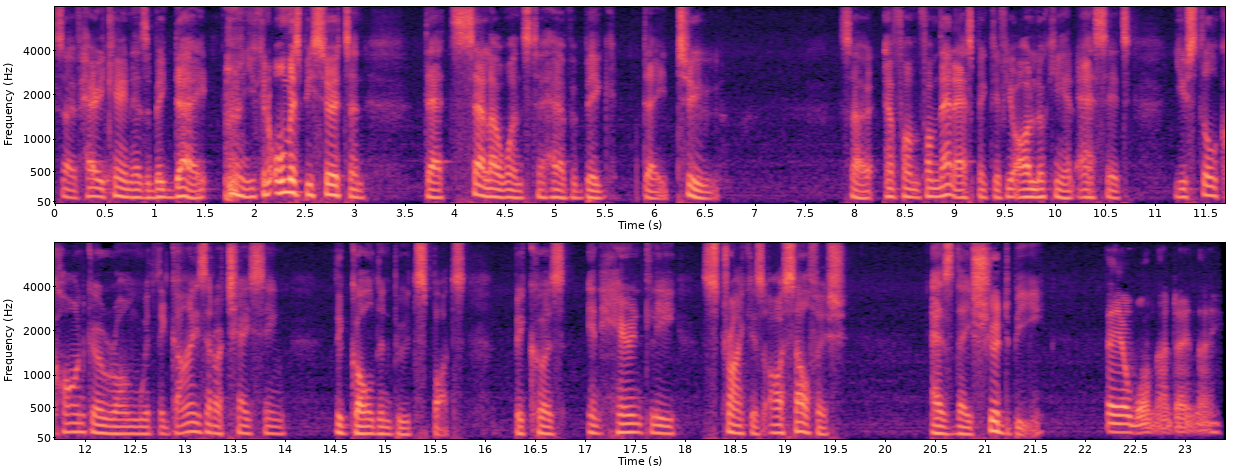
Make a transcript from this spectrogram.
So if Harry Kane has a big day, you can almost be certain that Salah wants to have a big day two. So from from that aspect, if you are looking at assets, you still can't go wrong with the guys that are chasing the golden boot spots because inherently strikers are selfish as they should be. They all want that, don't they?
